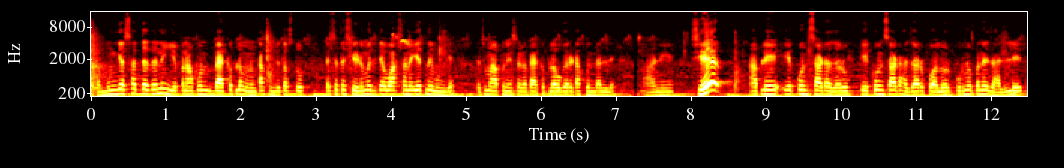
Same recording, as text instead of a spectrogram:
आता मुंग्या सध्या तर नाही आहे पण आपण बॅकअपला म्हणून टाकून देत असतो. तशा तर शेडमध्ये त्या वासानं येत नाही मुंग्या. त्याच्यामुळे आपण हे सगळं बॅकअपला वगैरे टाकून दिले आणि शेअर आपले एकोणसाठ हजार एकोणसाठ हजार फॉलोअर पूर्णपणे झालेले आहेत.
